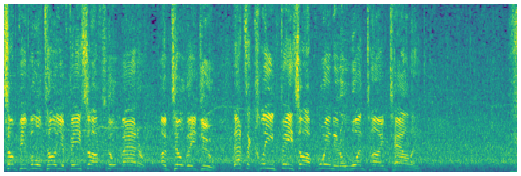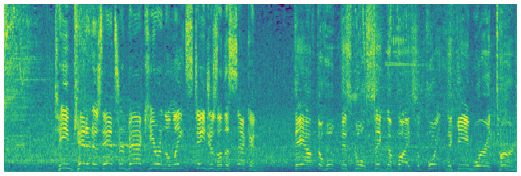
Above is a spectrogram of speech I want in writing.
Some people will tell you face-offs don't matter until they do. That's a clean face-off win in a one-time tally. Team Canada's answered back here in the late stages of the second. They have to hope this goal signifies the point in the game where it turns.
